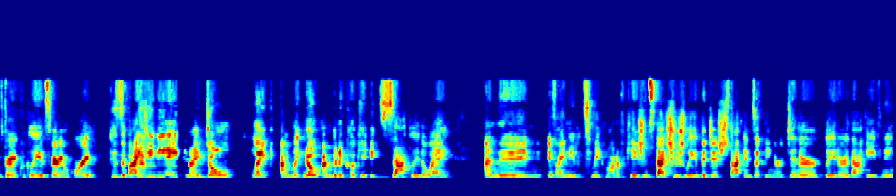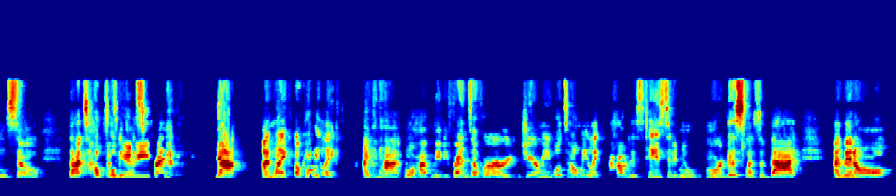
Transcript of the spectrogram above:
very quickly is very important. Because if I deviate and I don't like, I'm like, no, I'm going to cook it exactly the way. And then if I needed to make modifications, that's usually the dish that ends up being our dinner later that evening. So that's helpful that's because friends, yeah, I'm like, okay, like I can have we'll have maybe friends over or Jeremy will tell me like how does this taste and it mean more of this, less of that. And then I'll,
